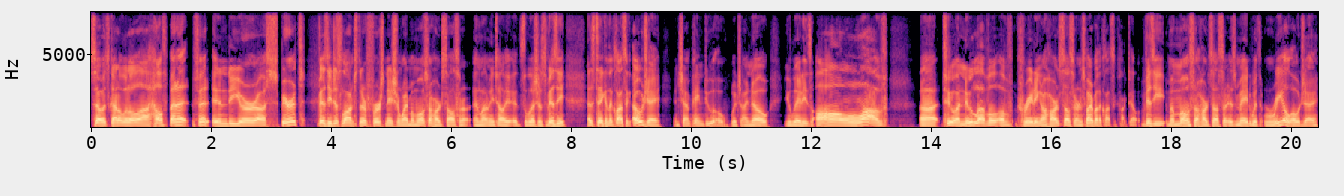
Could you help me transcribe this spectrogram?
So it's got a little uh, health benefit into your uh, spirit. Vizzy just launched their first nationwide mimosa hard seltzer, and let me tell you, it's delicious. Vizzy has taken the classic OJ and Champagne Duo, which I know you ladies all love, uh, to a new level of creating a hard seltzer inspired by the classic cocktail. Vizzy Mimosa Hard Seltzer is made with real OJ.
